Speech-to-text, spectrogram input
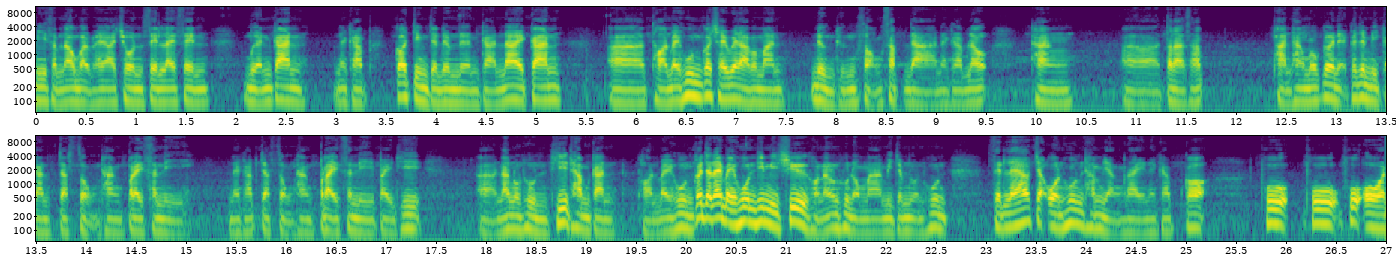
มีสำเนาบัตรประชาชนเซ็นลายเซ็นเหมือนกันนะครับก็จึงจะดำเนินการได้การอาถอนใบหุ้นก็ใช้เวลาประมาณ 1-2 สัปดาห์นะครับแล้วทางอ่าตลาดทรัพย์ผ่านทางโบรกเกอร์เนี่ยก็จะมีการจัดส่งทางไปรษณีย์นะครับจัดส่งทางไปรษณีย์ไปที่อ่านักลงทุนที่ทำการถอนใบหุ้น ก็จะได้ใบหุ้นที่มีชื่อของนักลงทุนออกมามีจำนวนหุ้น เสร็จแล้วจะโอนหุ้นทำอย่างไรนะครับก็ ผู้ผู้ผู้โอน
